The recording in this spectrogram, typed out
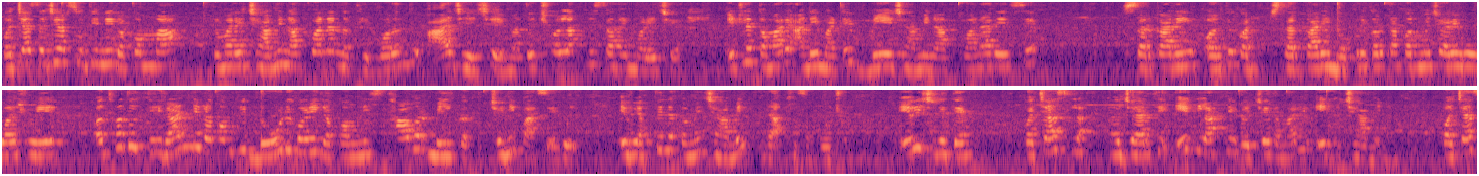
પચાસ હજાર સુધીની રકમમાં તમારે જામીન આપવાના નથી, પરંતુ આ જે છે, એમાં તો છ લાખની સહાય મળે છે. એટલે તમારે આની માટે બે જામીન આપવાના રહેશે. સરકારી અર્ધ સરકારી નોકરી કરતા કર્મચારી હોવા જોઈએ, અથવા તો ધિરાણની રકમથી દોઢ ગણી રકમની સ્થાવર મિલકત જેની પાસે હોય, એ વ્યક્તિને તમે જામીન રાખી શકો છો. એવી જ રીતે પચાસ હજારથી એક લાખની વચ્ચે તમારે એક જામીન. પચાસ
